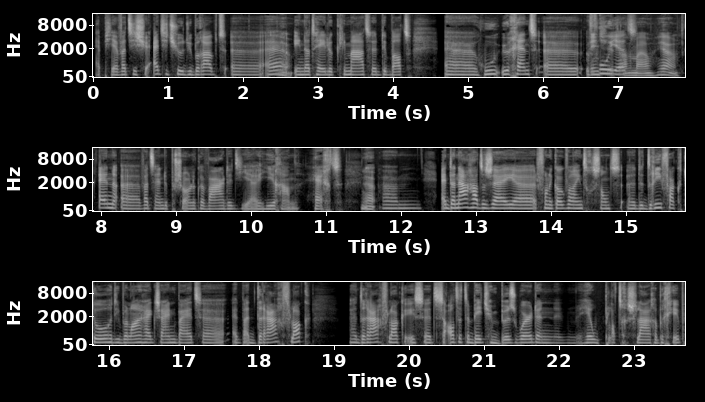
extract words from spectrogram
heb je, wat is je attitude überhaupt ja. in dat hele klimaatdebat? Uh, hoe urgent uh, voel je het? Allemaal, ja. En uh, wat zijn de persoonlijke waarden die je hier gaan hecht? Ja. Um, en daarna hadden zij, vond ik ook wel interessant, de drie factoren die belangrijk zijn bij het, bij het draagvlak. Het draagvlak is, het is altijd een beetje een buzzword, een, een heel platgeslagen begrip.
